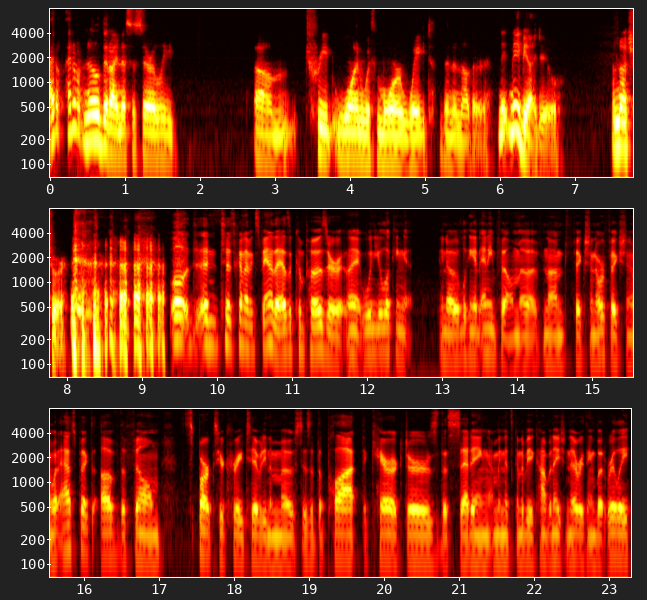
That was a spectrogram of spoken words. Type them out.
I don't I don't know that I necessarily um, treat one with more weight than another. Maybe I do. I'm not sure. well, and to kind of expand that, as a composer, when you're looking at you know looking at any film of nonfiction or fiction, what aspect of the film sparks your creativity the most? Is it the plot, the characters, the setting? I mean, it's going to be a combination of everything, but really,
